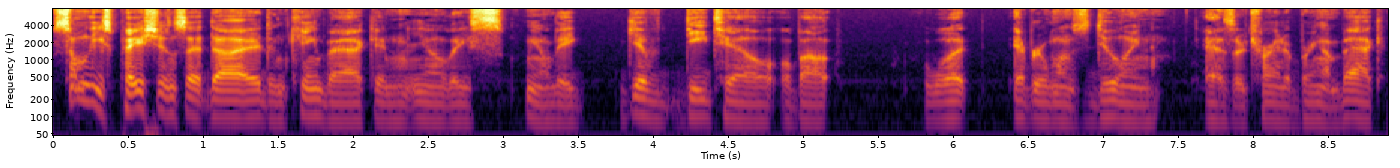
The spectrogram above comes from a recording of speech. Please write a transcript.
some of these patients that died and came back, and you know, they you know they give detail about what everyone's doing as they're trying to bring them back.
